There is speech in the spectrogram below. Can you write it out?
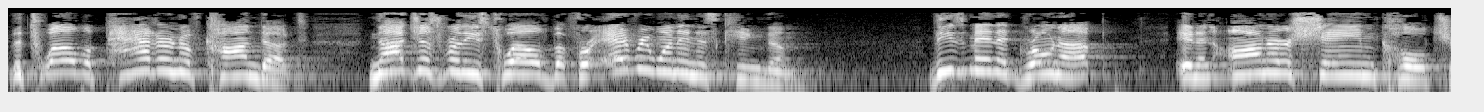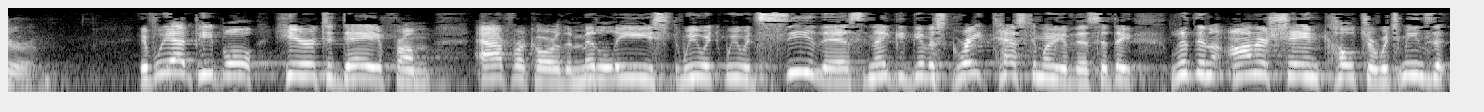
the twelve a pattern of conduct, not just for these twelve, but for everyone in his kingdom. These men had grown up in an honor shame culture. If we had people here today from Africa or the Middle East, we would, we would see this and they could give us great testimony of this, that they lived in an honor shame culture, which means that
